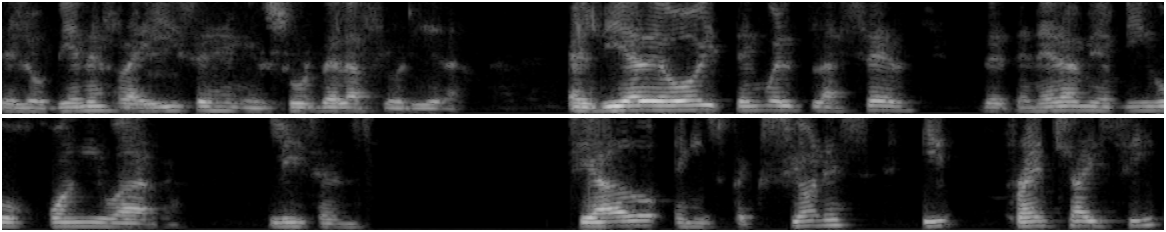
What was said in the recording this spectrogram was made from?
de los bienes raíces en el sur de la Florida. El día de hoy tengo el placer de tener a mi amigo Juan Ibarra, licenciado en inspecciones y franchisee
